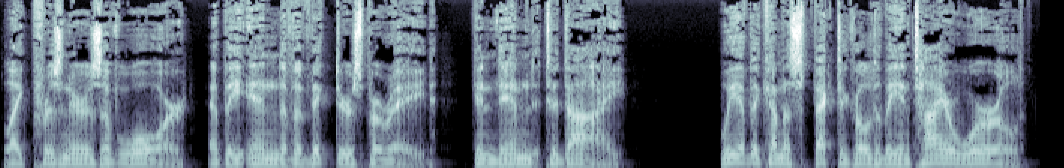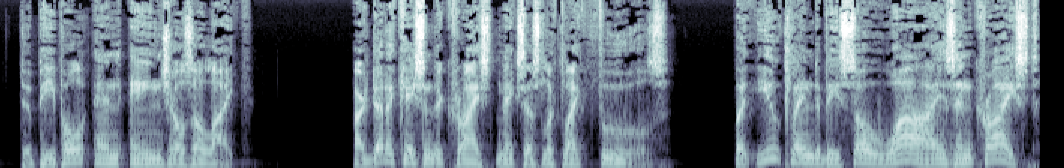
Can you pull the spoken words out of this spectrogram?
like prisoners of war at the end of a victor's parade, condemned to die. We have become a spectacle to the entire world, to people and angels alike. Our dedication to Christ makes us look like fools. But you claim to be so wise in Christ.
